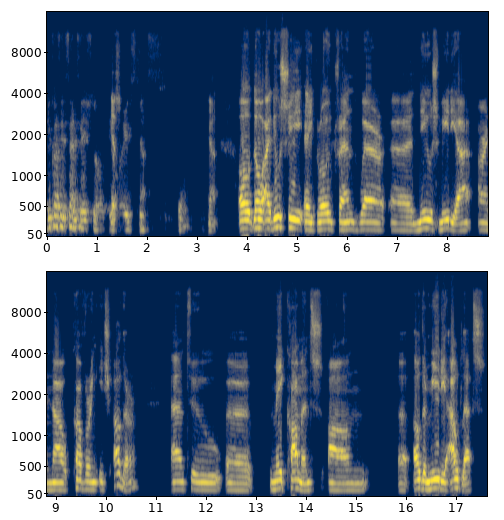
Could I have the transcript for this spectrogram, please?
because it's sensational. Yes, know, it's, it's yeah. yeah. Although I do see a growing trend where uh, news media are now covering each other and to uh, make comments on uh, other media outlets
